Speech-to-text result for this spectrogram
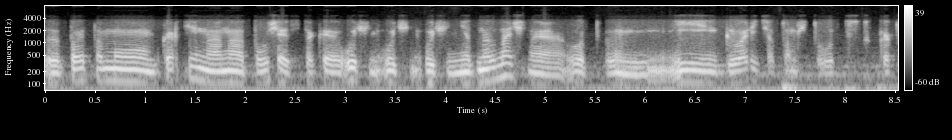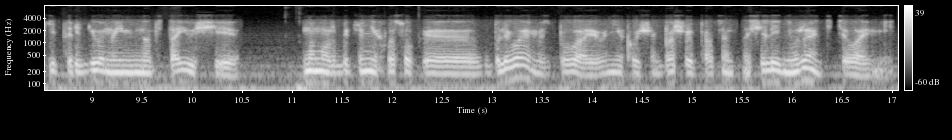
э, поэтому картина, она получается такая очень-очень-очень неоднозначная. Вот, и говорить о том, что вот какие-то регионы именно отстающие, но, может быть, у них высокая заболеваемость была, и у них очень большой процент населения уже антитела имеет.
